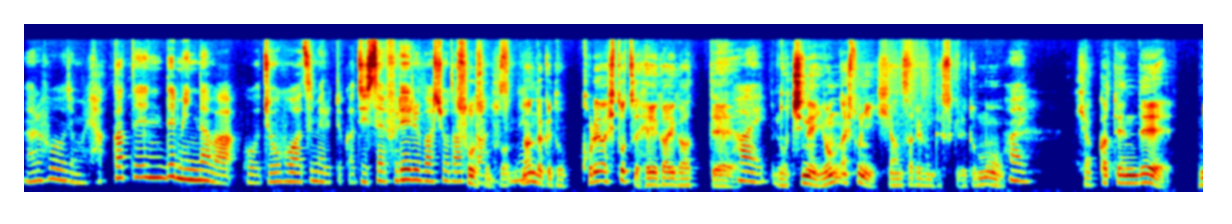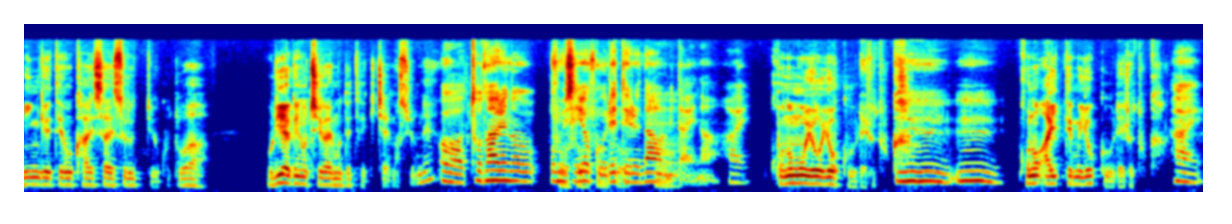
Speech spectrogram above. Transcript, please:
なるほど。じゃあもう百貨店でみんなはこう情報を集めるというか実際触れる場所だったそうんですね。そうそうなんだけどこれは一つ弊害があって、はい。後ねいろんな人に批判されるんですけれども、はい。百貨店で民芸店を開催するっていうことは売上の違いも出てきちゃいますよね。ああ、隣のおそうそうそうそう店よく売れてるな、うんみたいな。はい。この模様よく売れるとか、うんうん。このアイテムよく売れるとかはい。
